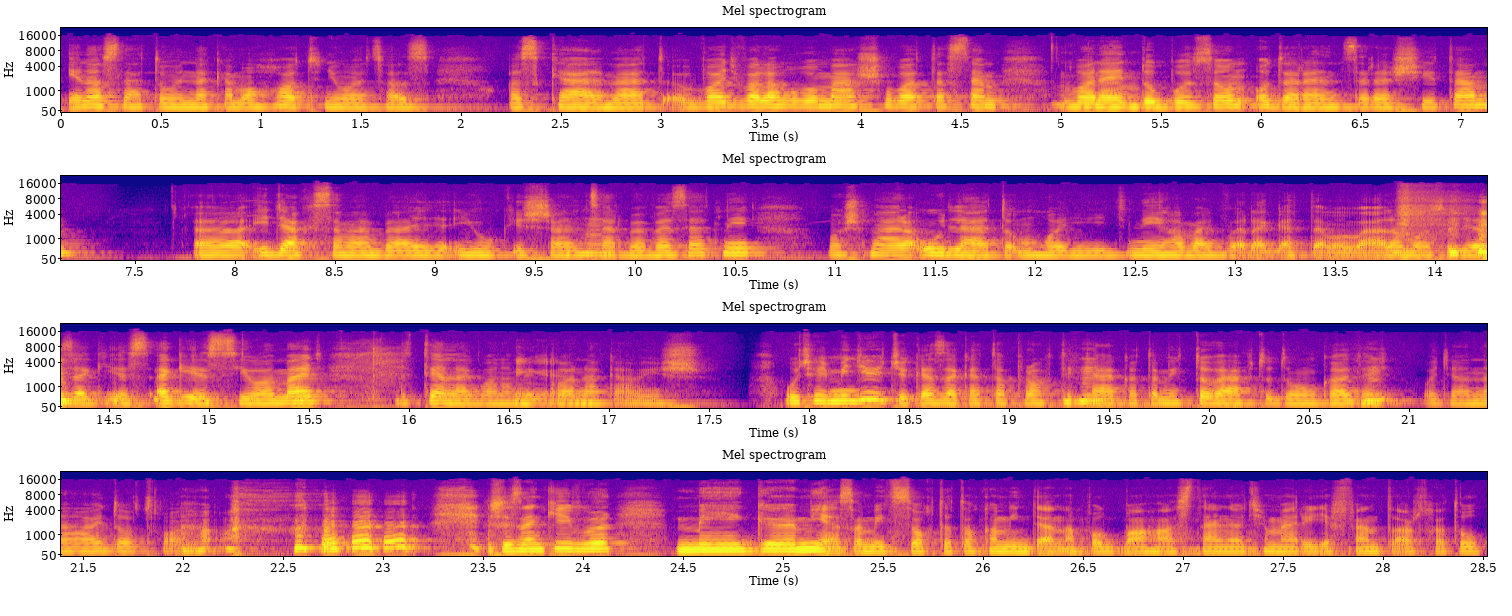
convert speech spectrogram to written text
Én azt látom, hogy nekem a 6-8 az, az kell, mert vagy valahova máshova teszem, van uh-huh. egy dobozom, oda rendszeresítem, Uh, igyekszem ebbe egy jó kis mhm. rendszerbe vezetni. Most már úgy látom, hogy így néha megveregettem a vállamat, hogy az egész, egész jól megy, de tényleg van, amikor Igen. nekem is Úgyhogy mi gyűjtjük ezeket a praktikákat, uh-huh. amit tovább tudunk adni, uh-huh. hogy hogyan ne hagyd otthon. és ezen kívül még mi az, amit szoktatok a mindennapokban használni, hogyha már így a fenntartható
